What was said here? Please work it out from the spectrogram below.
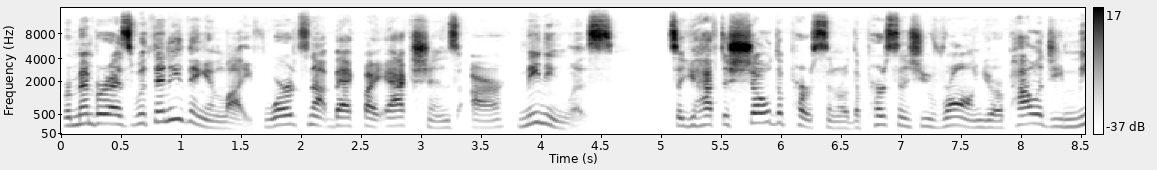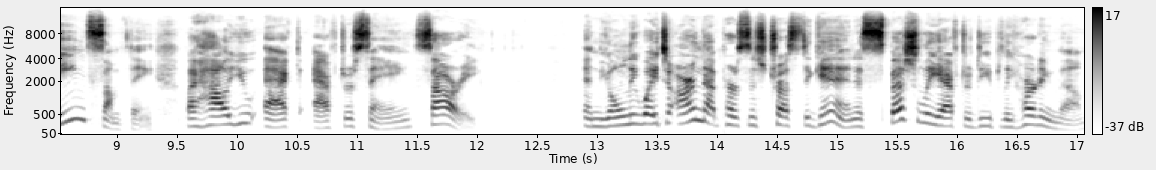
Remember, as with anything in life, words not backed by actions are meaningless. So you have to show the person or the persons you wrong your apology means something by how you act after saying sorry. And the only way to earn that person's trust again, especially after deeply hurting them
